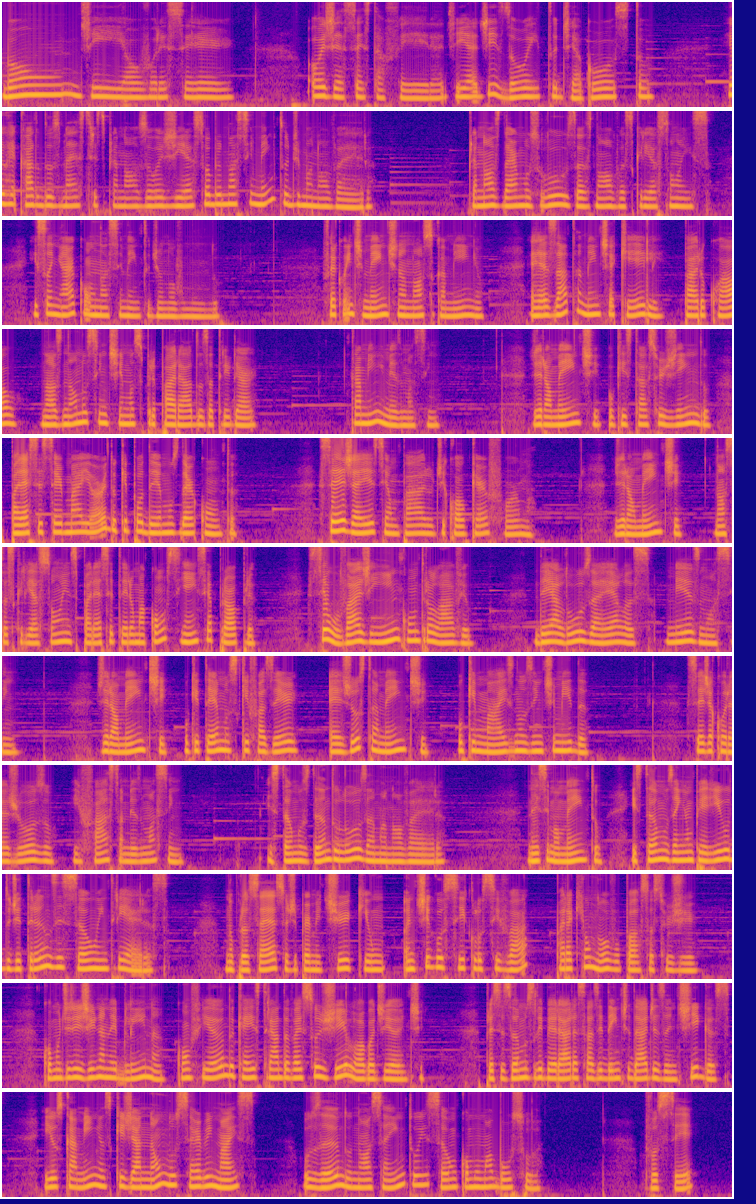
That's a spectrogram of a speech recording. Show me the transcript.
Bom dia, alvorecer. Hoje é sexta-feira, dia 18 de agosto, e o recado dos mestres para nós hoje é sobre o nascimento de uma nova era. Para nós darmos luz às novas criações e sonhar com o nascimento de um novo mundo. Frequentemente no nosso caminho é exatamente aquele para o qual nós não nos sentimos preparados a trilhar. Caminhe mesmo assim. Geralmente, o que está surgindo parece ser maior do que podemos dar conta. Seja esse amparo de qualquer forma. Geralmente, nossas criações parecem ter uma consciência própria, selvagem e incontrolável. Dê a luz a elas mesmo assim. Geralmente, o que temos que fazer é justamente o que mais nos intimida. Seja corajoso e faça mesmo assim. Estamos dando luz a uma nova era. Nesse momento, estamos em um período de transição entre eras. No processo de permitir que um antigo ciclo se vá para que um novo possa surgir como dirigir na neblina, confiando que a estrada vai surgir logo adiante. Precisamos liberar essas identidades antigas e os caminhos que já não nos servem mais, usando nossa intuição como uma bússola. Você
